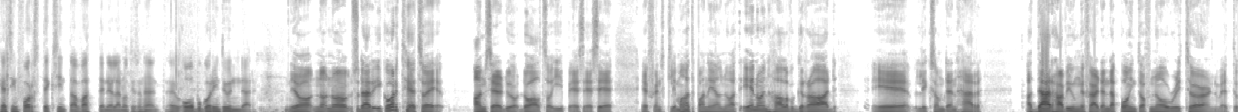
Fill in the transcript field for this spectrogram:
Helsingfors täcks inte av vatten eller något sånt här. Åbo går inte under. Ja, no, no, så där i korthet så är, anser du då alltså IPCC, FNs klimatpanel nu att en och en halv grad är liksom den här, att där har vi ungefär den där point of no return. Vet du.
